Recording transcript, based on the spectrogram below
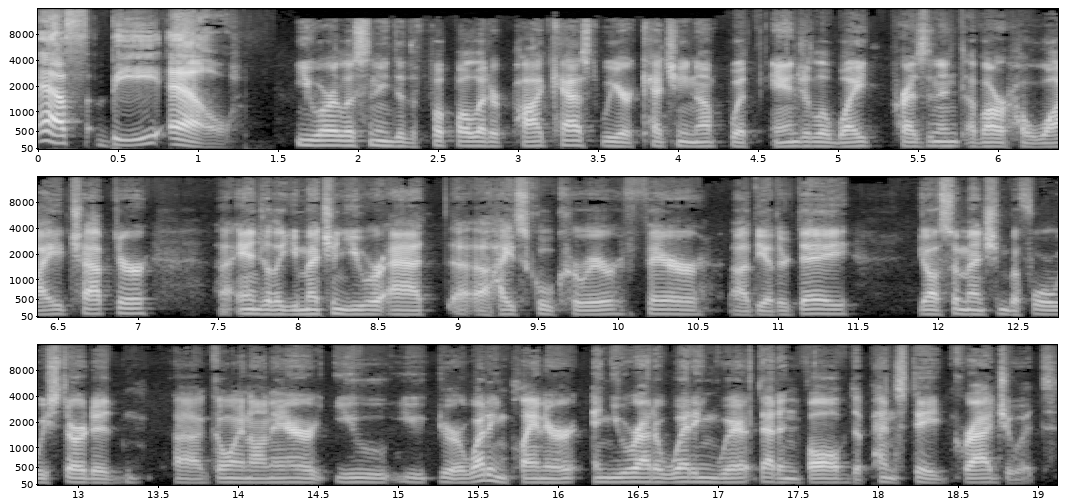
FBL. You are listening to the Football Letter podcast. We are catching up with Angela White, president of our Hawaii chapter. Uh, Angela, you mentioned you were at a high school career fair uh, the other day. You also mentioned before we started uh, going on air, you, you you're a wedding planner, and you were at a wedding where that involved a Penn State graduate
